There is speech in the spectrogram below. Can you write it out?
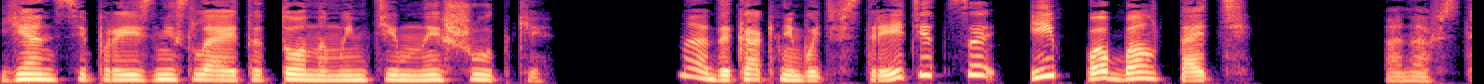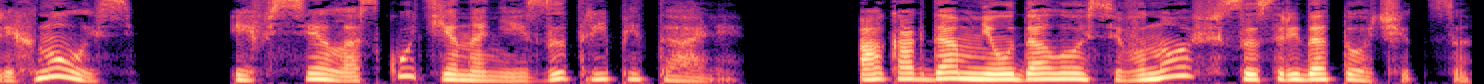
Янси произнесла это тоном интимной шутки. «Надо как-нибудь встретиться и поболтать!» Она встряхнулась, и все лоскутья на ней затрепетали. А когда мне удалось вновь сосредоточиться,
